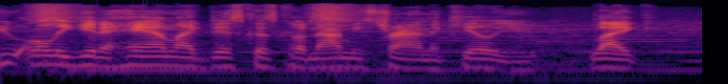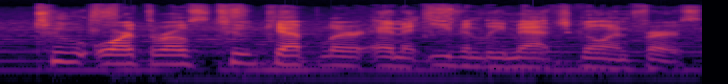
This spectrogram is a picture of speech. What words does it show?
you only get a hand like this because Konami's trying to kill you. Like two Orthros, two Kepler, and an evenly matched going first.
